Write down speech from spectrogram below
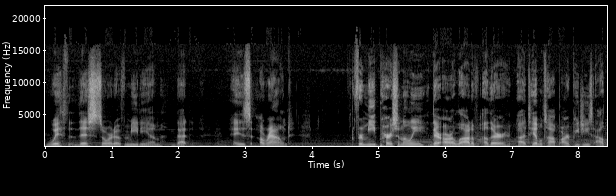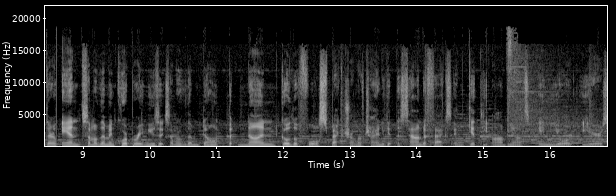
with this sort of medium that is around. For me personally, there are a lot of other uh, tabletop RPGs out there, and some of them incorporate music, some of them don't, but none go the full spectrum of trying to get the sound effects and get the ambiance in your ears.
